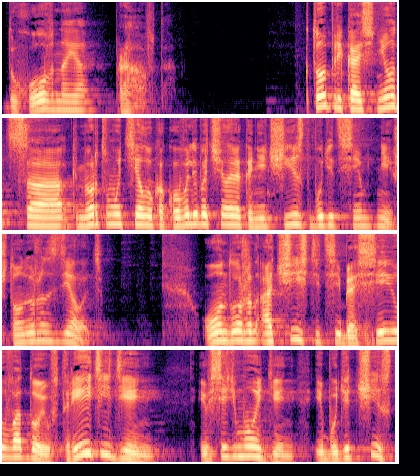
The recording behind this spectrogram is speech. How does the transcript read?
духовная правда. Кто прикоснется к мертвому телу какого-либо человека, нечист будет семь дней. Что он должен сделать? Он должен очистить себя сею водою в третий день и в седьмой день, и будет чист.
